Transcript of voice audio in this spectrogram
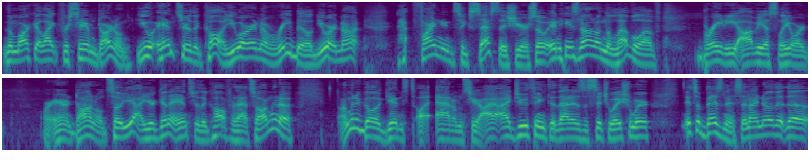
the market like for Sam Darnold?" you answer the call. You are in a rebuild. You are not finding success this year. So, and he's not on the level of Brady, obviously, or or Aaron Donald. So, yeah, you're going to answer the call for that. So, I'm going to I'm going to go against uh, Adams here. I, I, do think that that is a situation where it's a business. And I know that the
